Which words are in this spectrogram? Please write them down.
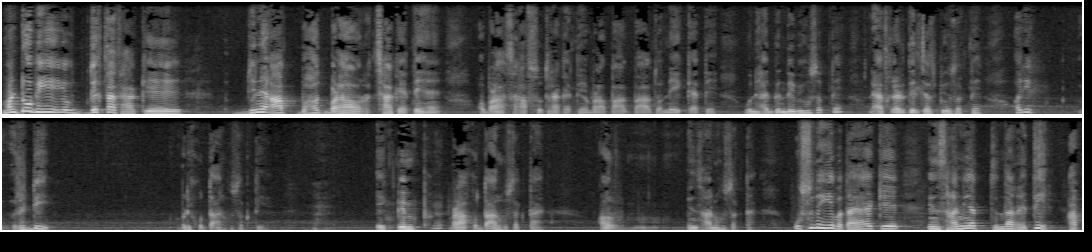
मंटो भी ये देखता था कि जिन्हें आप बहुत बड़ा और अच्छा कहते हैं और बड़ा साफ़ सुथरा कहते हैं, बड़ा पाक बात और नेक कहते हैं वो नहायत गंदे भी हो सकते हैं नहायत गैर दिलचस्प भी हो सकते हैं और ये रेड्डी बड़ी खुददार हो सकती है। एक पिंप बड़ा खुददार हो सकता है और इंसान हो सकता है। उसने ये बताया है कि इंसानियत ज़िंदा रहती है। आप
